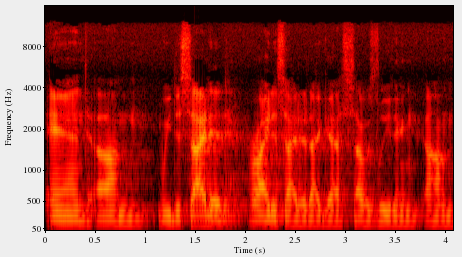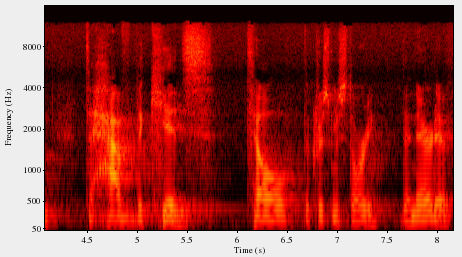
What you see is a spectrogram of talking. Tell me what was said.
And um, we decided, or I decided, I guess, I was leading, um, to have the kids tell the Christmas story, the narrative.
